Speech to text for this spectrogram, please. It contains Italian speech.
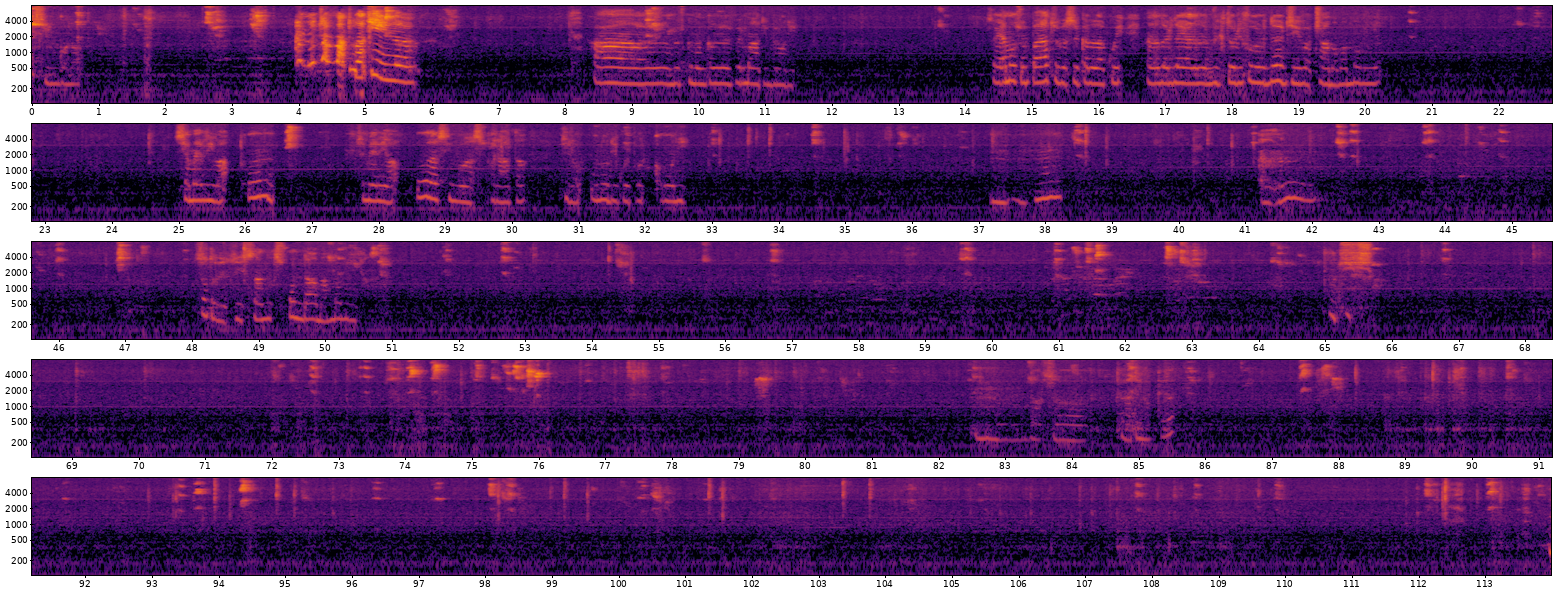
singolo. Kill! Ah, perché mancano le fermati, brodi. Saliamo sul palazzo che è seccato da qui. Another Diana nel Victory Ford. Ci facciamo, mamma mia. Se mi arriva un... Se mi arriva una singola sparata tiro uno di quei porconi mm -hmm. ah. so dove si stanno sfondando mamma mia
